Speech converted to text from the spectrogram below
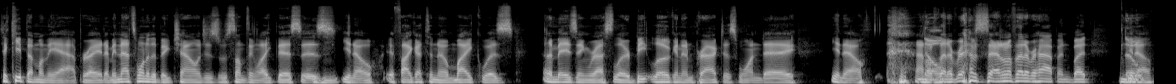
to keep them on the app, right? I mean, that's one of the big challenges with something like this is, you know, if I got to know Mike was an amazing wrestler, beat Logan in practice one day, you know, I don't know if that ever. I don't know if that ever happened, but No. you know,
